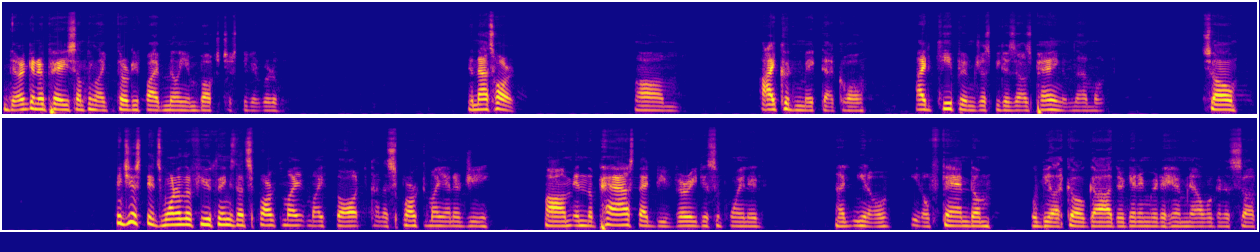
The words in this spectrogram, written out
they're going to pay something like 35 million bucks just to get rid of him and that's hard. Um, I couldn't make that call. I'd keep him just because I was paying him that much. So it just it's one of the few things that sparked my my thought, kind of sparked my energy. Um, in the past, I'd be very disappointed. And you know, you know, fandom would be like, "Oh God, they're getting rid of him now. We're gonna suck."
